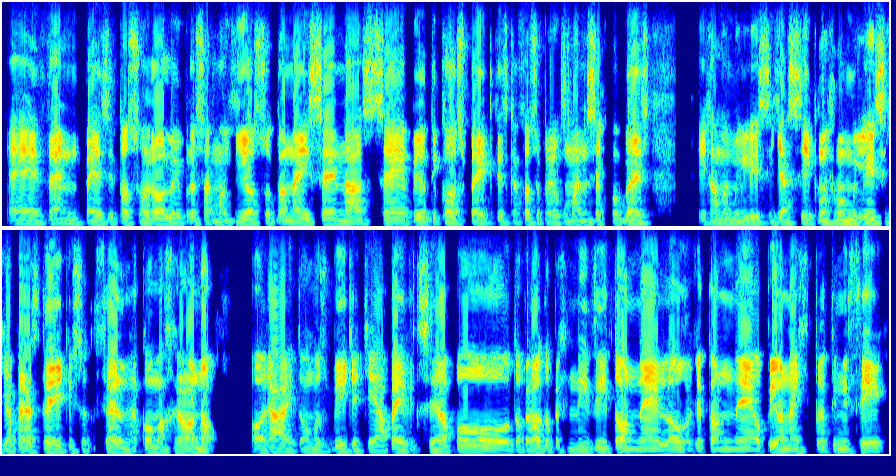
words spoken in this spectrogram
ε, δεν παίζει τόσο ρόλο η προσαρμογή όσο το να είσαι ένας ε, ποιοτικός παίκτης καθώς σε προηγούμενες εκπομπές Είχαμε μιλήσει για Σίγμα, είχαμε μιλήσει για Περαστέικης ότι θέλουν ακόμα χρόνο. Ο Ράιτ όμως μπήκε και απέδειξε από το πρώτο παιχνίδι τον ε, λόγο για τον ε, οποίο έχει προτιμηθεί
